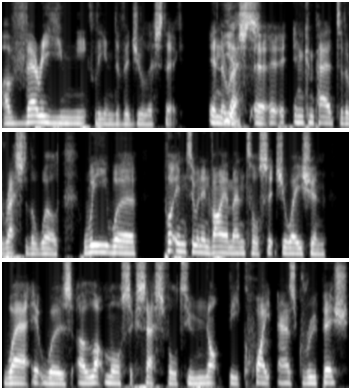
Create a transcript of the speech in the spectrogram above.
are very uniquely individualistic in the Yes. rest, uh, in compared to the rest of the world. We were put into an environmental situation where it was a lot more successful to not be quite as groupish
